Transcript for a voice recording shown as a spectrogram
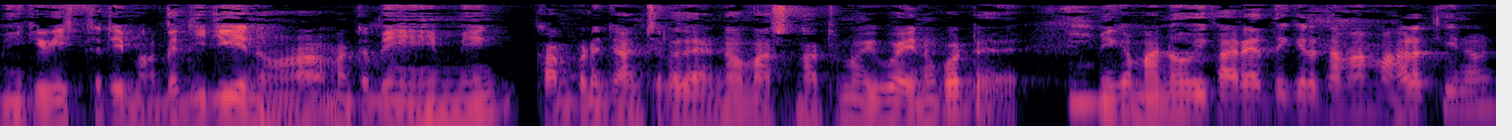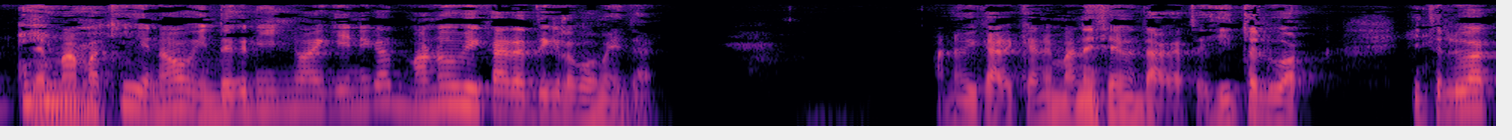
මේකේ විස්තරේ මගදී ලියනවා. මට මේ හිම්මෙන් කම්පන චංචල දැනෙනවා. මස් නටනවා ඉව එනකොට මේක මනෝ විකාරයක්ද කියලා තමයි අහලා තියෙනවනේ. දැන් මම කියනවා ඉඳගෙන ඉන්නවා කියන එකත් මනෝ විකාරයක්ද කියලා කොහොමද මනෝ විකාර කියන්නේ මනසෙන් දාගත්ත හිතලුවක්. හිතලුවක්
